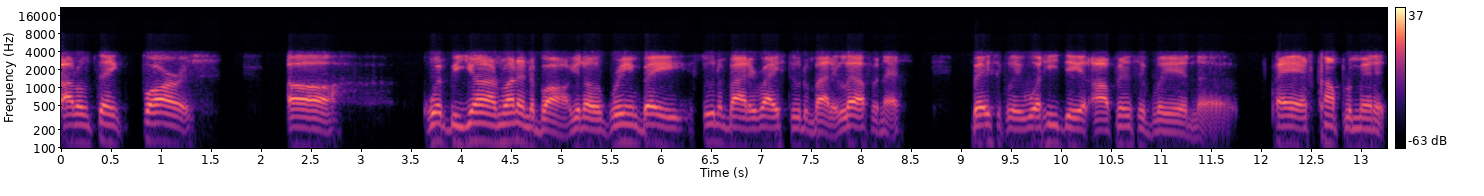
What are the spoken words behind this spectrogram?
I don't think Forrest uh, went beyond running the ball. You know, Green Bay, student body right, student body left, and that's basically what he did offensively, and uh, pass complemented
